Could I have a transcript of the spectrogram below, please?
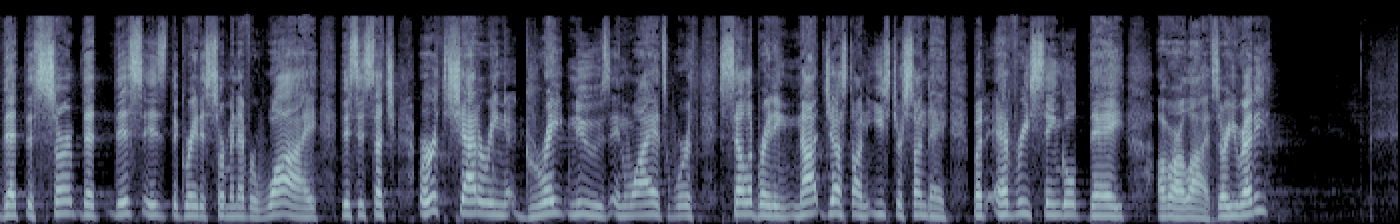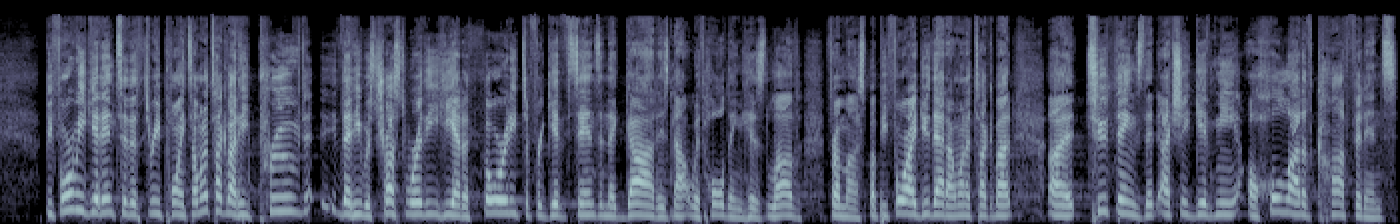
that the ser- that this is the greatest sermon ever why this is such earth-shattering great news and why it's worth celebrating not just on Easter Sunday but every single day of our lives are you ready before we get into the three points, I want to talk about he proved that he was trustworthy, he had authority to forgive sins, and that God is not withholding his love from us. But before I do that, I want to talk about uh, two things that actually give me a whole lot of confidence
